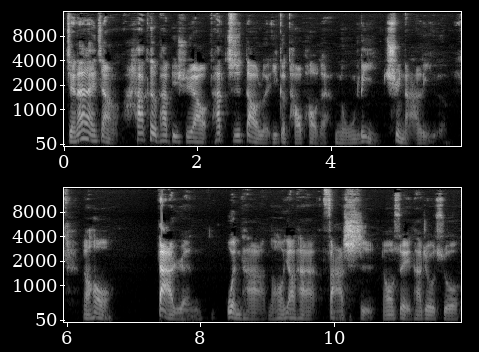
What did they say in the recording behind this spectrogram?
简单来讲，哈克他必须要他知道了一个逃跑的奴隶去哪里了，然后大人问他，然后要他发誓，然后所以他就说。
